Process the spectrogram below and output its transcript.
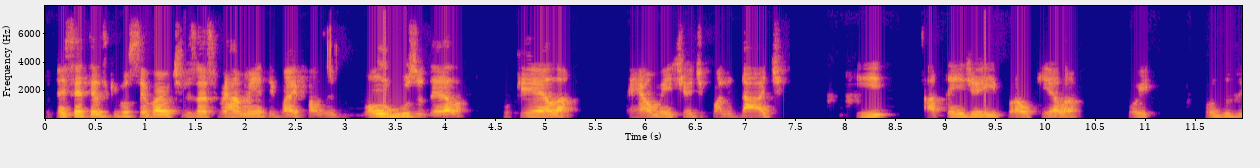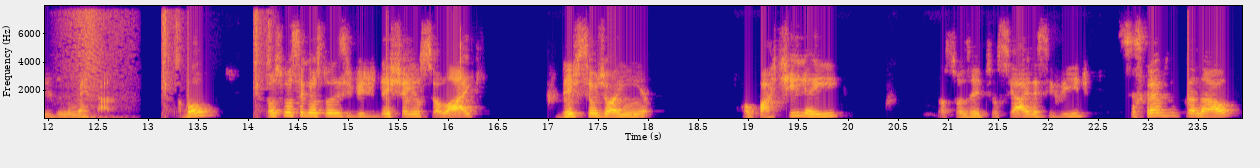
Eu tenho certeza que você vai utilizar essa ferramenta e vai fazer bom uso dela, porque ela realmente é de qualidade e atende aí para o que ela foi produzida no mercado. Tá bom? Então, se você gostou desse vídeo, deixa aí o seu like, deixe seu joinha, compartilhe aí nas suas redes sociais esse vídeo, se inscreve no canal,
